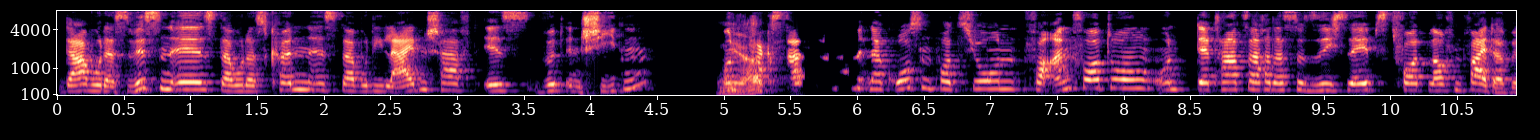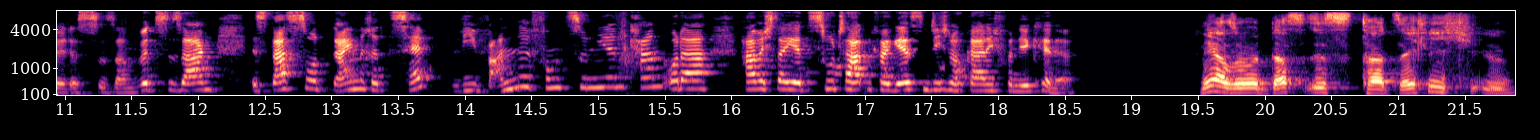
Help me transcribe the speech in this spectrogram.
da wo das Wissen ist, da wo das Können ist, da wo die Leidenschaft ist, wird entschieden und ja. packst das mit einer großen Portion Verantwortung und der Tatsache, dass du dich selbst fortlaufend weiterbildest zusammen. Würdest du sagen, ist das so dein Rezept, wie Wandel funktionieren kann? Oder habe ich da jetzt Zutaten vergessen, die ich noch gar nicht von dir kenne? Nee, also das ist tatsächlich äh,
